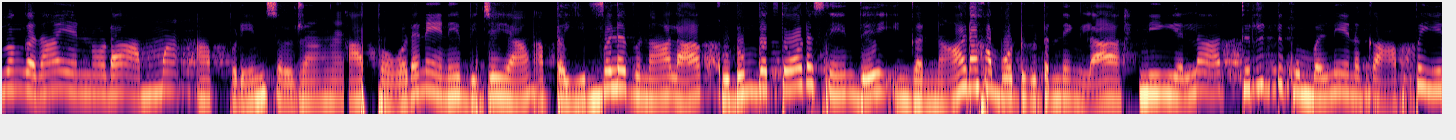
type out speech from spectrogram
இவங்க தான் என்னோட அம்மா அப்படின்னு சொல்றாங்க. அப்ப உடனே விஜயா அப்ப இவ்வளவு நாளா குடும்பத்தோட சேர்ந்து இங்க நாடகம் போட்டுக்கிட்டு இருந்தீங்களா? நீங்க எல்லாம் திருட்டு கும்பல்னு எனக்கு அப்பயே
